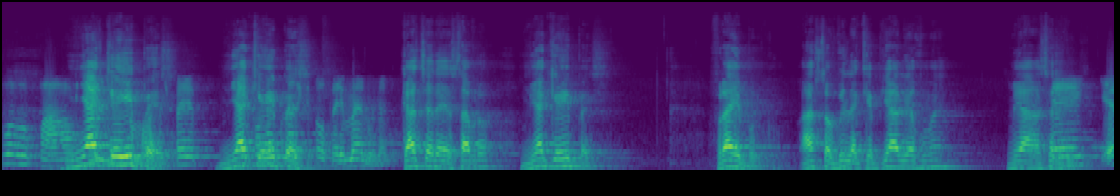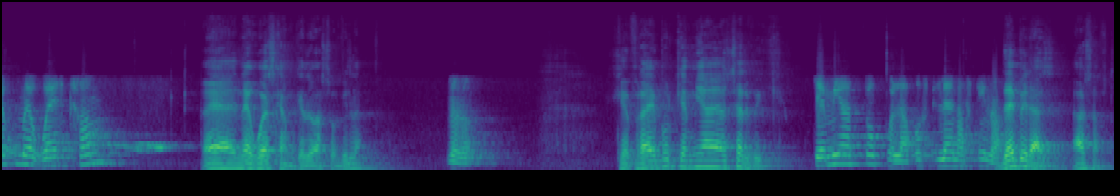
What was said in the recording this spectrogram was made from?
πο- πα, Μια όλες και οι είπες, ομάδες. Πε- μια και έχουν είπες. ανοιχτό, περιμένουνε. Κάτσε ρε Σταύρο, μια και είπες. Φράιμπουργκ. Άστο Βίλα και ποια άλλη έχουμε; Μια Ε, σερβι. έχουμε West Ham, Ε, ναι, West Ham και λέω Άστο Βίλα. ναι, ναι. Και Φράιμπουργκ και μια Σέρβικη. και μια τόπολα, πώς τη λένε αυτή να. Δεν πειράζει. Άσο αυτό.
